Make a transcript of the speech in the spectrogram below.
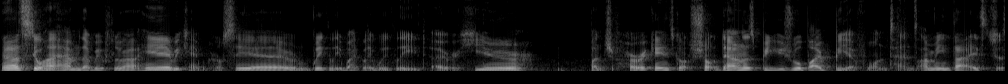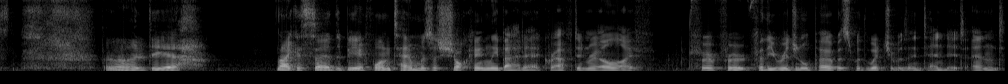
Now, let's see what happened though. We flew out here, we came across here, wiggly, waggly, wiggly over here. A Bunch of hurricanes got shot down as per usual by BF-110s. I mean, that is just... Oh dear. Like I said, the BF-110 was a shockingly bad aircraft in real life for, for, for the original purpose with which it was intended, and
